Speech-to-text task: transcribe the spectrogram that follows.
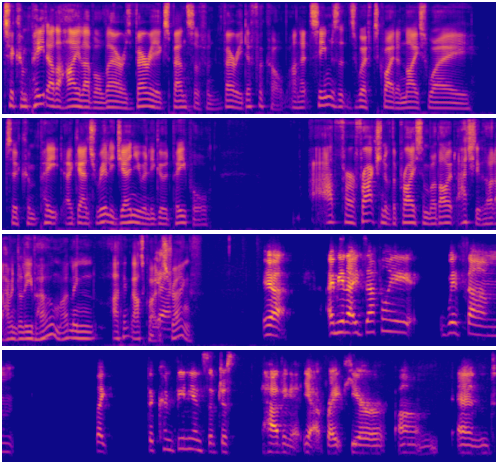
to compete at a high level there is very expensive and very difficult. And it seems that Zwift's quite a nice way to compete against really genuinely good people at, for a fraction of the price and without actually without having to leave home. I mean, I think that's quite Yeah. a strength. Yeah. I mean, I definitely with um like the convenience of just having it, yeah, right here. Um and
